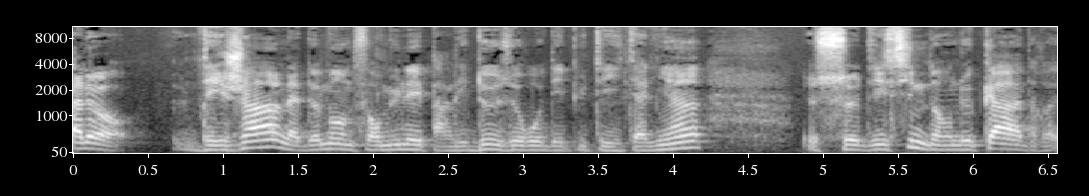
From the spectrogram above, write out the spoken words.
Alors déjà, la demande formulée par les deux eurodéputés italiens se dessine dans le cadre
